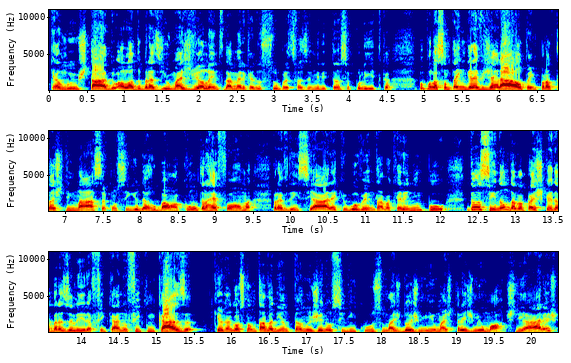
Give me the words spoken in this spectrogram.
que é o estado ao lado do Brasil mais violento da América do Sul para se fazer militância política, a população está em greve geral, está em protesto de massa, conseguiu derrubar uma contra-reforma previdenciária que o governo estava querendo impor. Então, assim, não dava para a esquerda brasileira ficar no fique em casa, que o negócio não estava adiantando, o genocídio em curso, mais 2 mil, mais 3 mil mortes diárias,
